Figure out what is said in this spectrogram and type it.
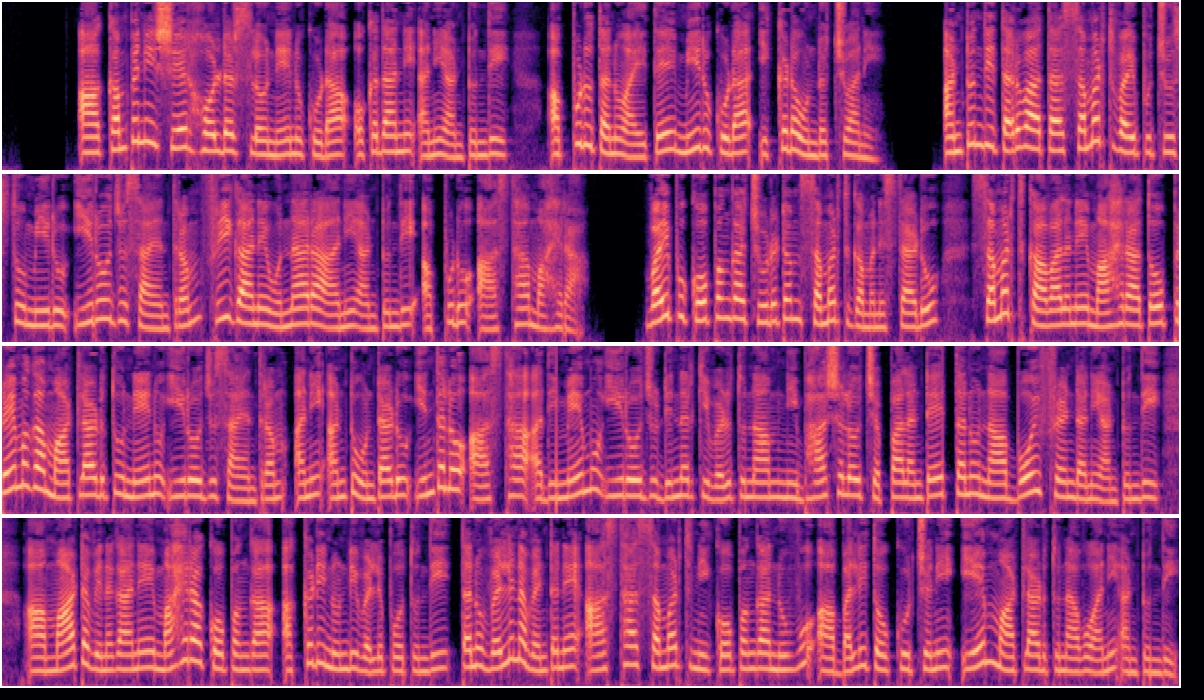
ఆ కంపెనీ షేర్ హోల్డర్స్లో నేను కూడా ఒకదాన్ని అని అంటుంది. అప్పుడు తను అయితే మీరు కూడా ఇక్కడ ఉండొచ్చు అని. అంటుంది. తరువాత సమర్థ్ వైపు చూస్తూ మీరు ఈరోజు సాయంత్రం ఫ్రీగానే ఉన్నారా అని అంటుంది. అప్పుడు ఆస్థా మహెరా. వైపు కోపంగా చూడటం సమర్థ్ గమనిస్తాడు. సమర్థ్ కావాలనే మాహెరాతో ప్రేమగా మాట్లాడుతూ నేను ఈరోజు సాయంత్రం అని అంటూ ఉంటాడు. ఇంతలో ఆస్థ అది మేము ఈరోజు డిన్నర్కి వెళుతున్నాం నీ భాషలో చెప్పాలంటే తను నా బోయ్ ఫ్రెండ్ అని అంటుంది. ఆ మాట వినగానే మహిరా కోపంగా అక్కడి నుండి వెళ్ళిపోతుంది. తను వెళ్ళిన వెంటనే ఆస్థా సమర్థ్ నీ కోపంగా నువ్వు ఆ బల్లితో కూర్చొని ఏం మాట్లాడుతున్నావు అని అంటుంది.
